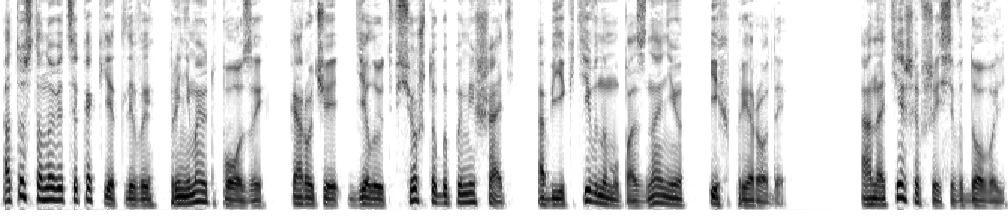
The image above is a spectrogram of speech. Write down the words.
а то становятся кокетливы, принимают позы, короче, делают все, чтобы помешать объективному познанию их природы а натешившись вдоволь,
